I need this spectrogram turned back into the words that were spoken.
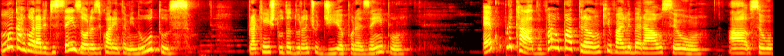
uma carga horária de 6 horas e 40 minutos, para quem estuda durante o dia, por exemplo, é complicado. Qual é o patrão que vai liberar o seu a, o seu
